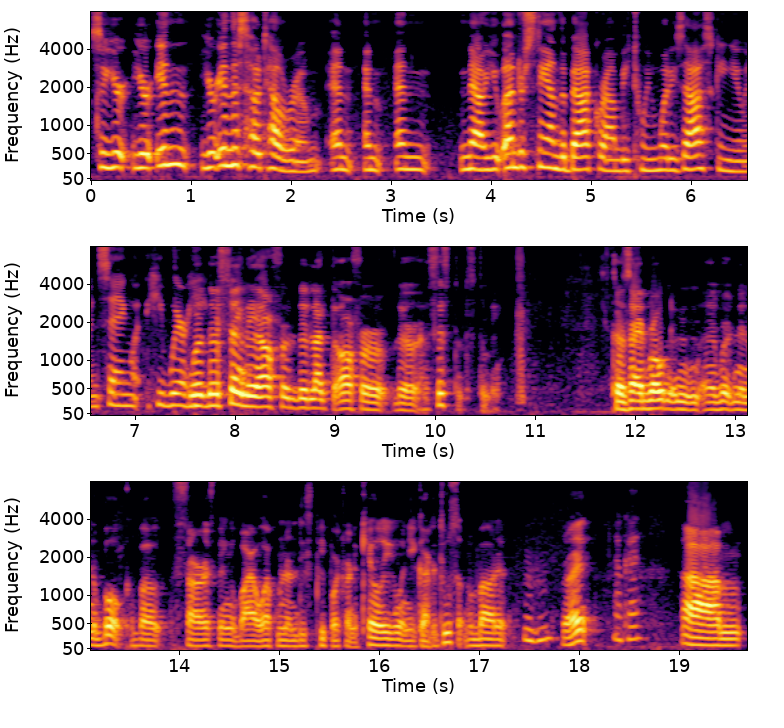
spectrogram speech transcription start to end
So you're you're in you're in this hotel room and and and now you understand the background between what he's asking you and saying what he where he Well, they're saying they offered, they'd like to offer their assistance to me. Because I had wrote in, I'd written in a book about SARS being a bioweapon and these people are trying to kill you and you got to do something about it, right? Okay. Um,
